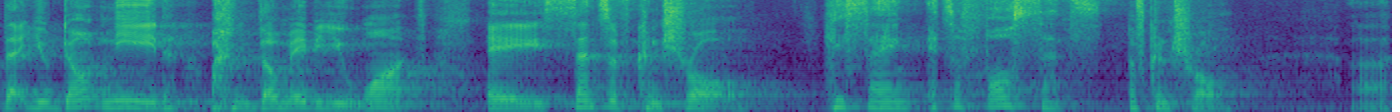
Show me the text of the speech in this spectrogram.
that you don't need, though maybe you want, a sense of control. He's saying it's a false sense of control. Uh,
